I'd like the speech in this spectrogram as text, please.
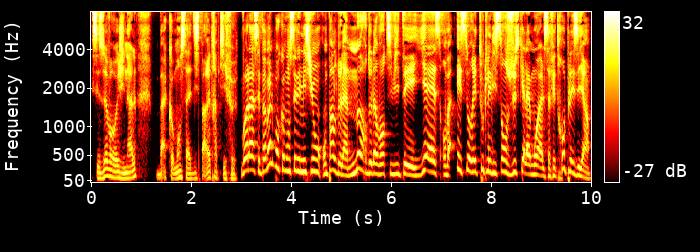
Ces œuvres originales, bah, commencent à disparaître à petit feu. Voilà, c'est pas mal pour commencer l'émission. On parle de la mort de l'inventivité. Yes, on va essorer toutes les licences jusqu'à la moelle. Ça fait trop plaisir.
